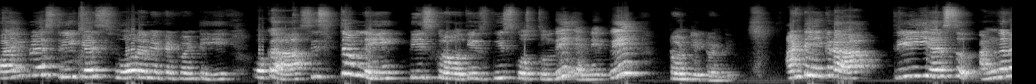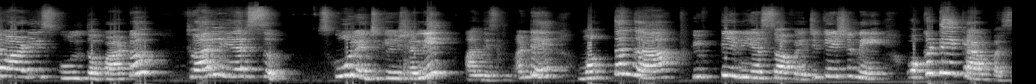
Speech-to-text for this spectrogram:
five plus three plus four అనేటటువంటి ఒక సిస్టమ్ని తీసుకురా తీసుకొస్తుంది ఎన్ఏపి ట్వంటీ ట్వంటీ అంటే ఇక్కడ త్రీ ఇయర్స్ అంగన్వాడీ స్కూల్తో పాటు ట్వెల్వ్ ఇయర్స్ స్కూల్ ఎడ్యుకేషన్ని అందిస్తుంది. అంటే మొత్తంగా ఫిఫ్టీన్ ఇయర్స్ ఆఫ్ ఎడ్యుకేషన్ని ఒకటే క్యాంపస్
